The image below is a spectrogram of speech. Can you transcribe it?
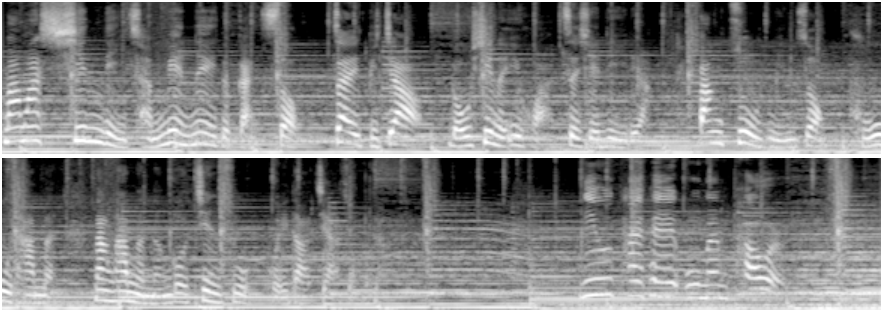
妈妈心理层面那个感受，在比较柔性的一环，这些力量帮助民众服务他们，让他们能够尽速回到家中的。New Taipei Woman Power。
